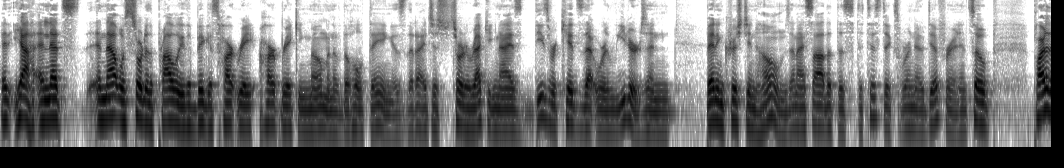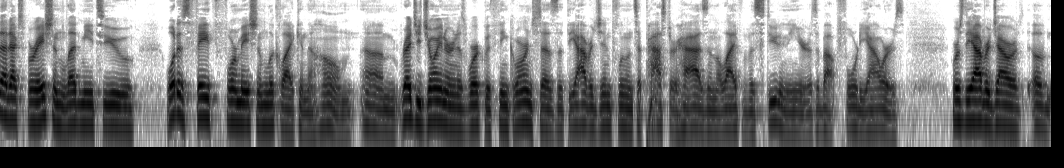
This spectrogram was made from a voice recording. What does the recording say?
and, yeah and that's and that was sort of the, probably the biggest heart rate heartbreaking moment of the whole thing is that I just sort of recognized these were kids that were leaders and been in Christian homes and I saw that the statistics were no different and so part of that exploration led me to what does faith formation look like in the home? Um, Reggie Joiner, in his work with Think Orange, says that the average influence a pastor has in the life of a student a year is about 40 hours, whereas the average hour of,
